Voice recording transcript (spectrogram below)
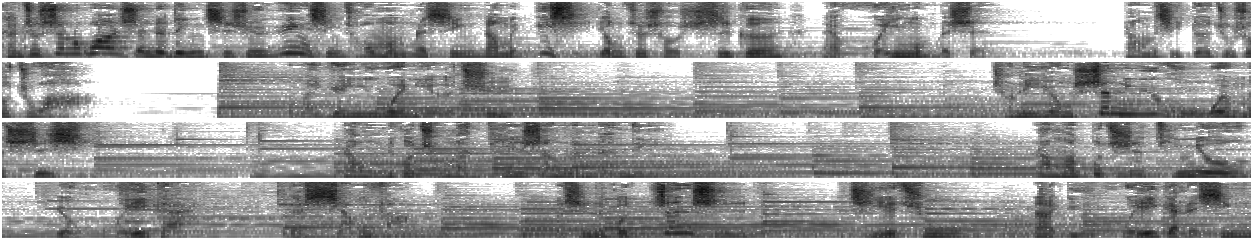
恳求神的话语、神的灵持续运行，充满我们的心。让我们一起用这首诗歌来回应我们的神。让我们一起对主说：“主啊，我们愿意为你而去。求你用圣灵与火为我们施洗，让我们能够充满天上的能力，让我们不只是停留有悔改的想法，而是能够真实结出那与悔改的心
